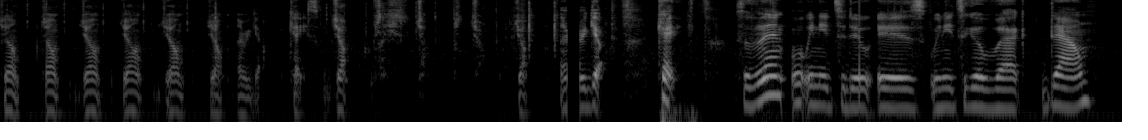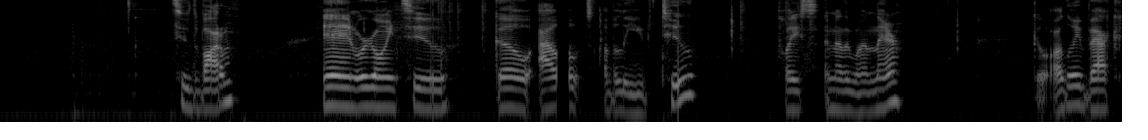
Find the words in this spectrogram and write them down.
Jump, jump, jump, jump, jump, jump. There we go. Okay, so jump, please, jump, jump, jump. There we go. Okay, so then what we need to do is we need to go back down to the bottom. And we're going to go out, I believe, two. Place another one there. Go all the way back.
